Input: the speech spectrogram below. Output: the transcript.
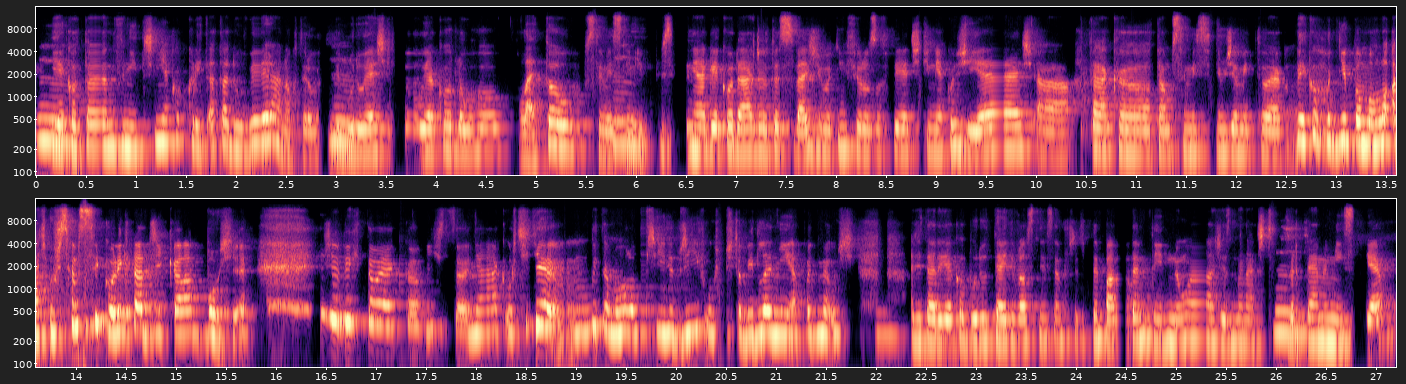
mm. jako ten vnitřní jako klid a ta důvěra, no, kterou ty mm. buduješ tou jako dlouho letou, si myslím, mm. když si nějak jako dáš do té své životní filozofie, čím jako žiješ a tak uh, tam si myslím, že mi to jako, jako hodně pomohlo, ať už jsem si kolikrát říkala, bože, že bych to jako, víš co, nějak, určitě by to mohlo přijít dřív, už to bydlení a pojďme už, a že tady jako budu teď, vlastně jsem v 35. týdnu a že jsme na čtvrtém mm. místě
